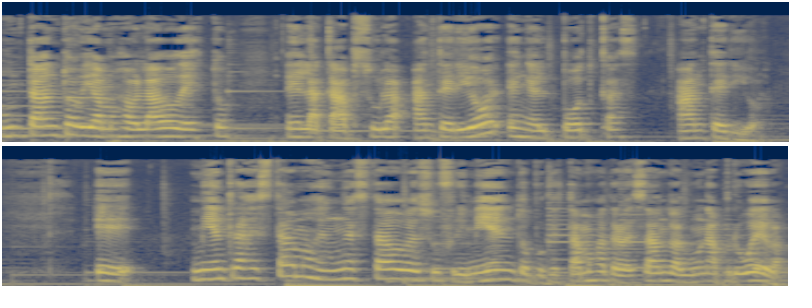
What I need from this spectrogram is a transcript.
un tanto habíamos hablado de esto en la cápsula anterior, en el podcast anterior. Eh, mientras estamos en un estado de sufrimiento porque estamos atravesando alguna prueba,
